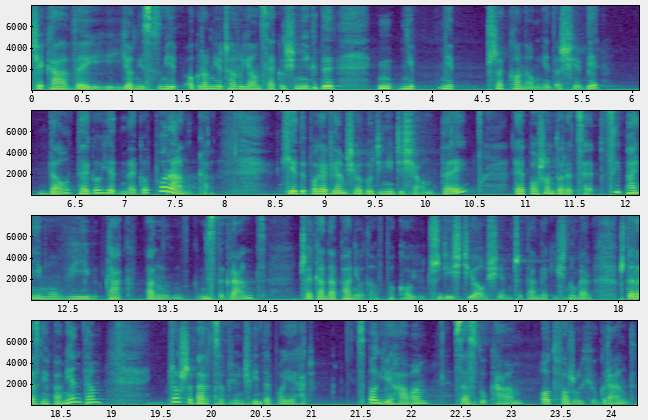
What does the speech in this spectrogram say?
ciekawe i on jest w sumie ogromnie czarujący. Jakoś nigdy nie, nie przekonał mnie do siebie do tego jednego poranka. Kiedy pojawiłam się o godzinie 10, e, poszłam do recepcji. Pani mówi, tak, pan Mr. Grant czeka na panią tam w pokoju 38, czy tam jakiś numer, już teraz nie pamiętam. Proszę bardzo wziąć windę, pojechać. Więc podjechałam, zastukałam, otworzył Hugh Grant.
